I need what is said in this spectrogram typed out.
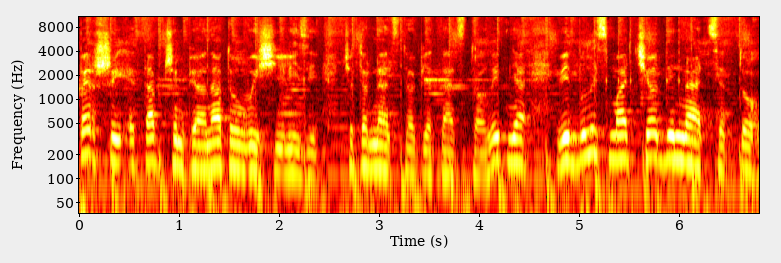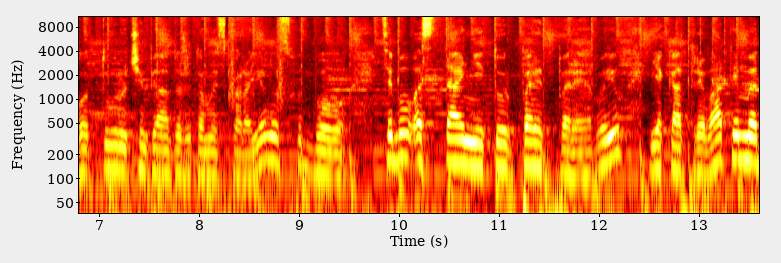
перший етап чемпіонату у вищій лізі. 14-15 липня відбулись матчі 11-го туру чемпіонату Житомирського району з футболу. Це був останній тур перед перервою, яка триватиме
